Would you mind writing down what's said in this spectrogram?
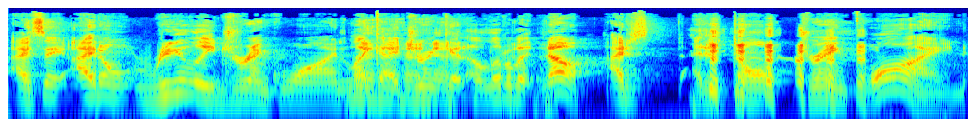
I say I don't really drink wine. Like I drink it a little bit. No, I just I just don't drink wine.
